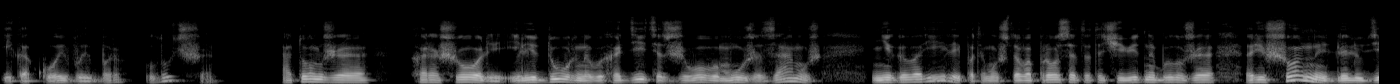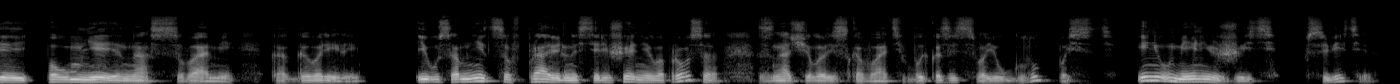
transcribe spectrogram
и какой выбор лучше. О том же, хорошо ли или дурно выходить от живого мужа замуж, не говорили, потому что вопрос этот, очевидно, был уже решенный для людей поумнее нас с вами, как говорили и усомниться в правильности решения вопроса значило рисковать выказать свою глупость и неумение жить в свете.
